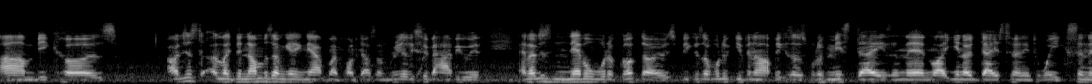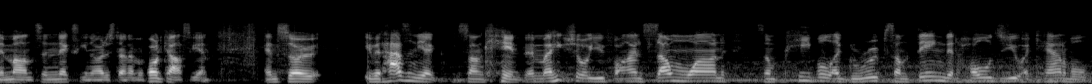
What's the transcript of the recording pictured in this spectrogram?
um, because I just uh, like the numbers I'm getting now for my podcast. I'm really super happy with, and I just never would have got those because I would have given up because I just would have missed days, and then like you know days turn into weeks and then months, and next thing you know I just don't have a podcast again. And so if it hasn't yet sunk in, then make sure you find someone, some people, a group, something that holds you accountable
